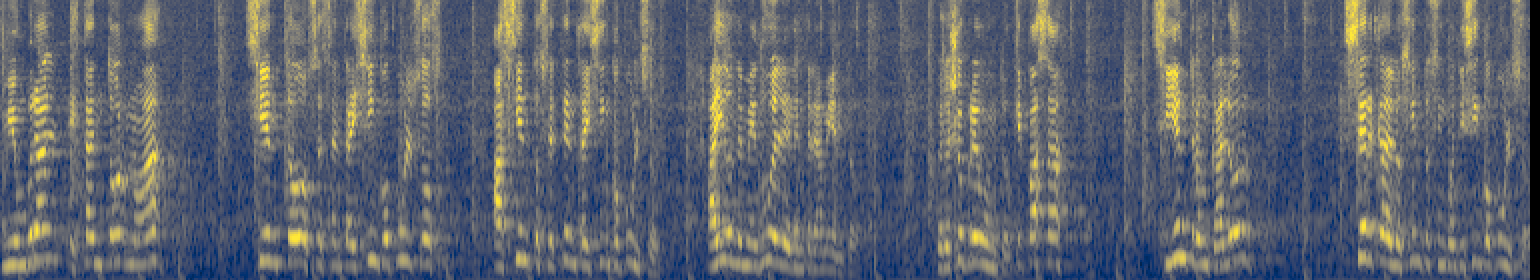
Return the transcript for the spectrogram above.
mi umbral está en torno a 165 pulsos a 175 pulsos. Ahí donde me duele el entrenamiento. Pero yo pregunto, ¿qué pasa si entro en calor cerca de los 155 pulsos?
